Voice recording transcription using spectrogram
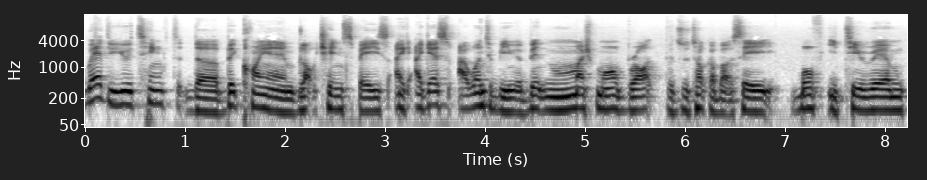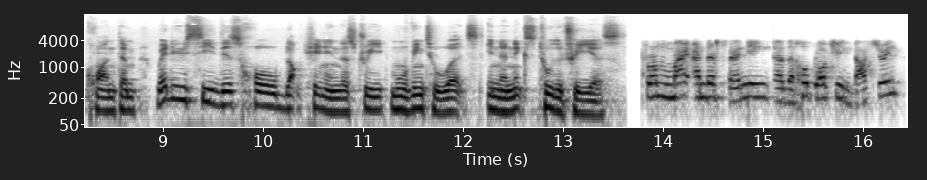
where do you think the Bitcoin and blockchain space? I, I guess I want to be a bit much more broad to talk about, say, both Ethereum, Qtum. Where do you see this whole blockchain industry moving towards in the next two to three years? From my understanding, uh, the whole blockchain industry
